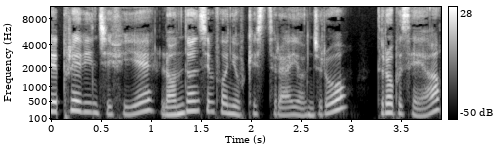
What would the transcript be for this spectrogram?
앙드레 프레빈 지휘의 런던 심포니 오케스트라의 연주로 들어보세요.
